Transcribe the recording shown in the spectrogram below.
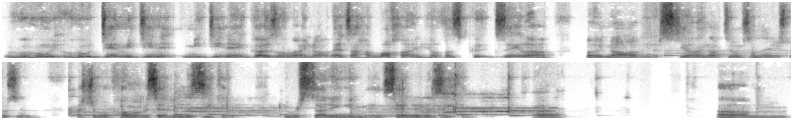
who who din midine midine gozel vayno. That's a halacha in hilchas gzela vayno in the stealing of doing something you're supposed to do. Hashem said in Nezikin. They were studying in, in Seder Nezikin. Uh, um,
